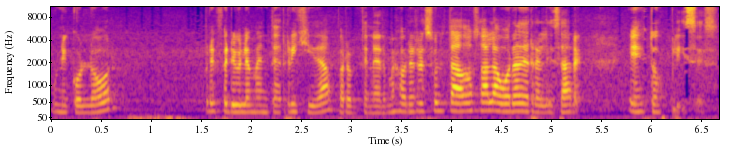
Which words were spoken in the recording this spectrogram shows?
unicolor, preferiblemente rígida para obtener mejores resultados a la hora de realizar estos plices.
